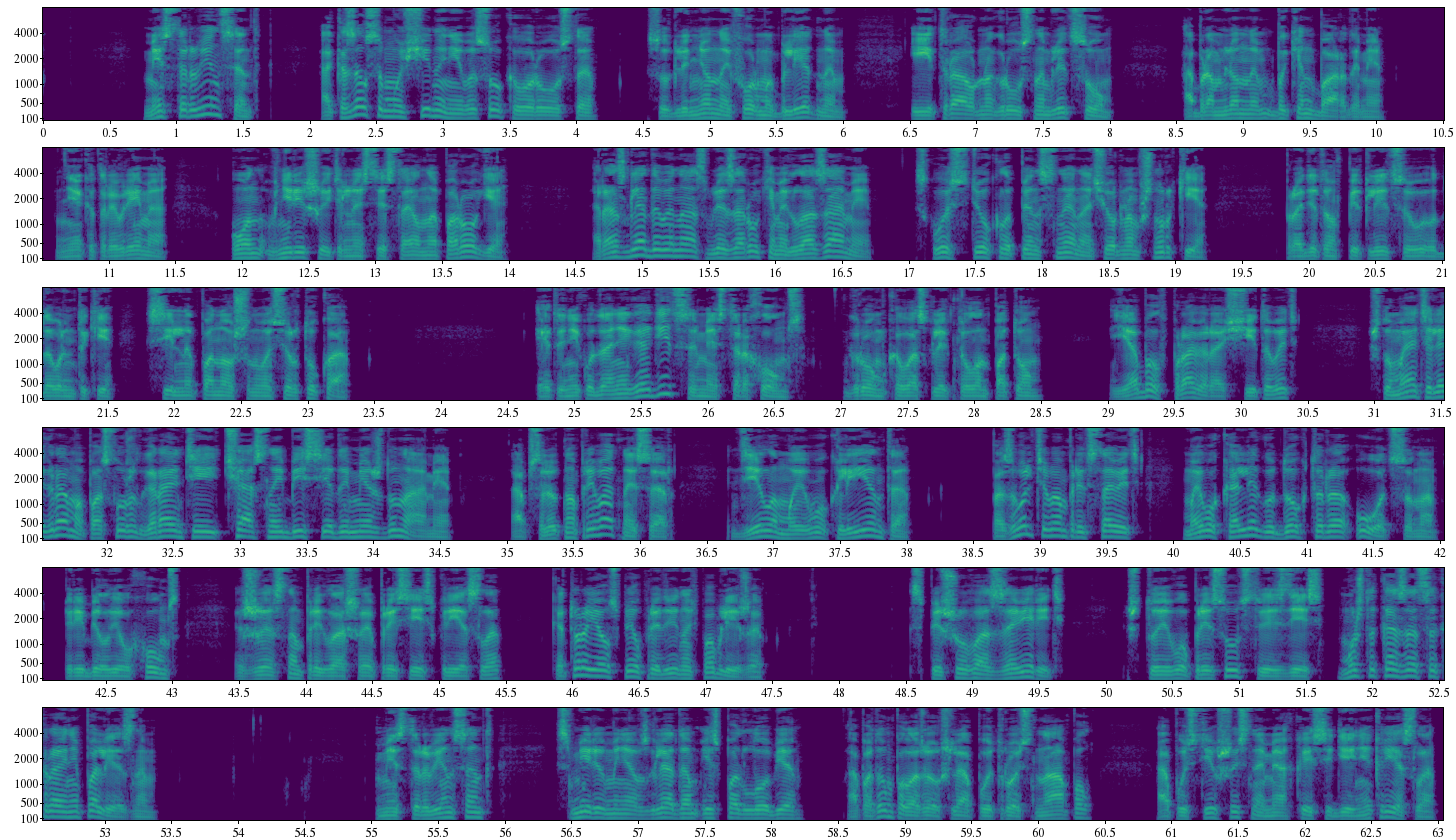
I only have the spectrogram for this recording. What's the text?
Мистер Винсент оказался мужчиной невысокого роста, с удлиненной формы бледным и траурно-грустным лицом, обрамленным бакенбардами. Некоторое время он в нерешительности стоял на пороге, разглядывая нас близорукими глазами сквозь стекла пенсне на черном шнурке, продетом в петлицу довольно-таки сильно поношенного сюртука. «Это никуда не годится, мистер Холмс», — громко воскликнул он потом. «Я был вправе рассчитывать, что моя телеграмма послужит гарантией частной беседы между нами. Абсолютно приватной, сэр. Дело моего клиента «Позвольте вам представить моего коллегу доктора Уотсона», — перебил его Холмс, жестом приглашая присесть в кресло, которое я успел придвинуть поближе. «Спешу вас заверить, что его присутствие здесь может оказаться крайне полезным». Мистер Винсент смирил меня взглядом из-под лобья, а потом положил шляпу и трость на пол, опустившись на мягкое сиденье кресла.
